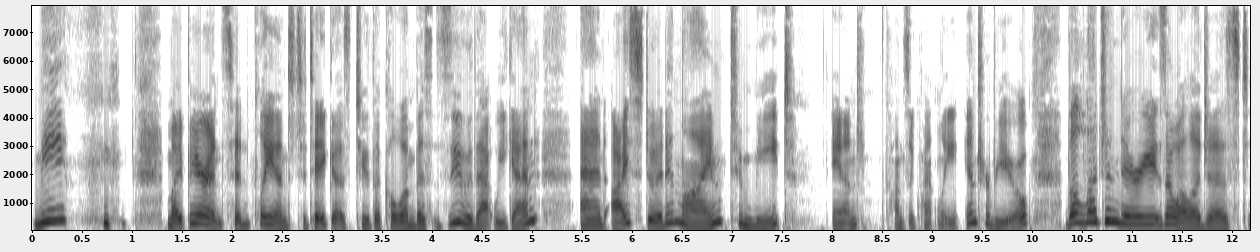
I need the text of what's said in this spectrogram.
Me, my parents had planned to take us to the Columbus Zoo that weekend, and I stood in line to meet and consequently interview the legendary zoologist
